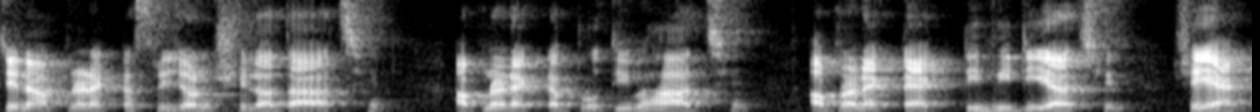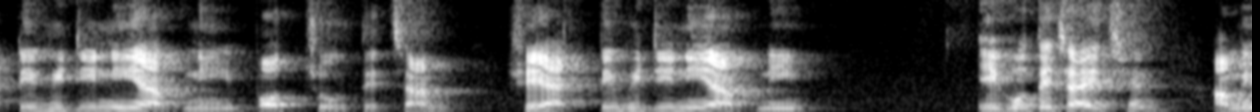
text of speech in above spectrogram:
যে না আপনার একটা সৃজনশীলতা আছে, আপনার একটা প্রতিভা আছে, আপনার একটা অ্যাক্টিভিটি আছে, সেই অ্যাক্টিভিটি নিয়ে আপনি পথ চলতে চান সেই অ্যাক্টিভিটি নিয়ে আপনি এগোতে চাইছেন, আমি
